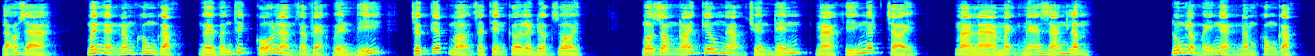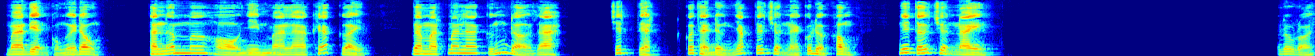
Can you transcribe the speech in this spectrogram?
Lão già, mấy ngàn năm không gặp, người vẫn thích cố làm ra vẻ huyền bí, trực tiếp mở ra thiên cơ là được rồi. Một giọng nói kiêu ngạo truyền đến, ma khí ngất trời, mà là mạnh mẽ giáng lâm. Đúng là mấy ngàn năm không gặp, ma điện của ngươi đâu? Thần âm mơ hồ nhìn ma la khẽ cười, vẻ mặt ma la cứng đờ ra. Chết tiệt, có thể đừng nhắc tới chuyện này có được không? Nghĩ tới chuyện này... Đâu rồi?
